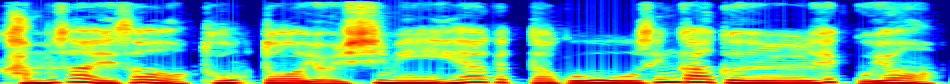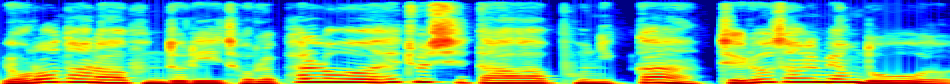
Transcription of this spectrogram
감사해서 더욱더 열심히 해야겠다고 생각을 했고요. 여러 나라 분들이 저를 팔로워 해주시다 보니까 재료 설명도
